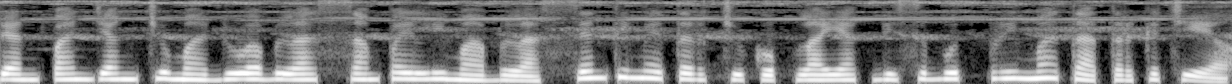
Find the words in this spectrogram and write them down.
dan panjang cuma 12-15 cm cukup layak disebut primata terkecil.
